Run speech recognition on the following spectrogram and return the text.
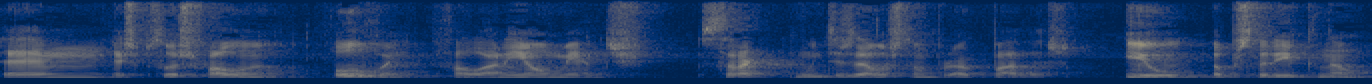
Em, As pessoas falam, ouvem falar em aumentos. Será que muitas delas estão preocupadas? Eu Uhum. apostaria que não.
